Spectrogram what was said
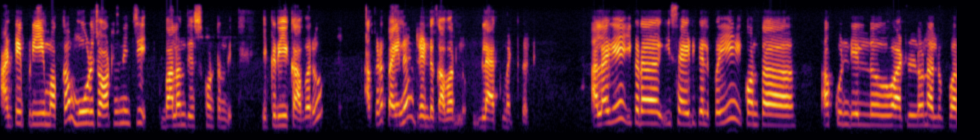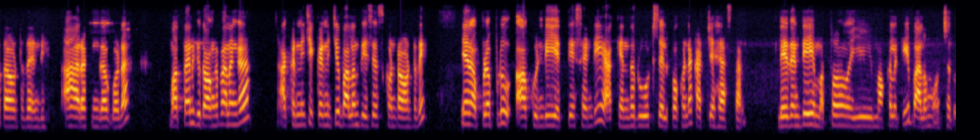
అంటే ఇప్పుడు ఈ మొక్క మూడు చోట్ల నుంచి బలం తీసుకుంటుంది. ఇక్కడ ఈ కవరు అక్కడ పైన రెండు కవర్లు బ్లాక్ మట్టి తోటి. అలాగే ఇక్కడ ఈ సైడ్కి వెళ్ళిపోయి కొంత ఆ కుండీల్లో వాటిల్లో నలిపిపోతూ ఉంటుందండి. ఆ రకంగా కూడా మొత్తానికి దొంగతనంగా అక్కడి నుంచి ఇక్కడి నుంచి బలం తీసేసుకుంటూ ఉంటుంది. నేను అప్పుడప్పుడు ఆ కుండీ ఎత్తేసండి ఆ కింద రూట్స్ వెళ్ళిపోకుండా కట్ చేసేస్తాను. లేదంటే మొత్తం ఈ మొక్కలకి బలం వచ్చదు.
